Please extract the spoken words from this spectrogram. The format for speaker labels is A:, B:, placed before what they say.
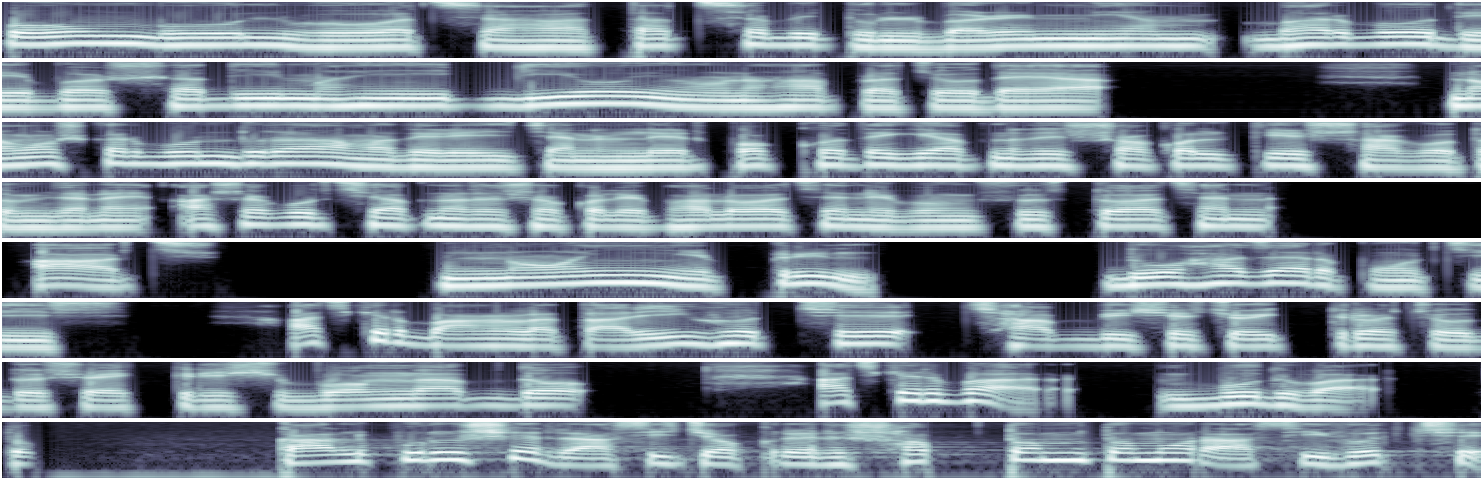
A: ওম ভূল ভুবৎসः তৎসবিতুল্বরেণ্যম ধীমহি ধিয়ো ইয়ো নঃ প্রচোদয়া নমস্কার বন্ধুরা, আমাদের এই চ্যানেলের পক্ষ থেকে আপনাদের সকলকে স্বাগতম জানাই। আশা করছি আপনারা সকলে ভালো আছেন এবং সুস্থ আছেন। আজ নয় এপ্রিল দু হাজার পঁচিশ, আজকের বাংলা তারিখ হচ্ছে ছাব্বিশে চৈত্র চৌদ্দশো একত্রিশ বঙ্গাব্দ। আজকের বার বুধবার, তো
B: কালপুরুষের রাশিচক্রের সপ্তমতম রাশি হচ্ছে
